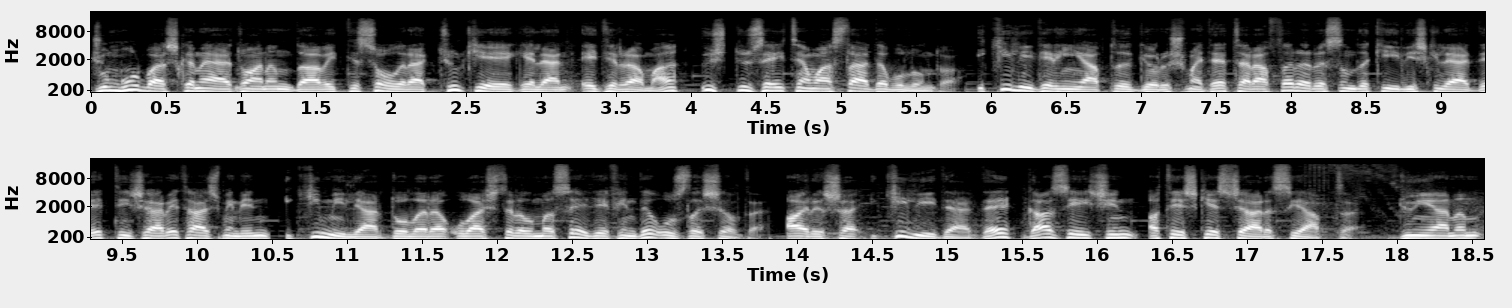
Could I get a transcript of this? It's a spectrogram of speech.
Cumhurbaşkanı Erdoğan'ın davetlisi olarak Türkiye'ye gelen Edi Rama, üst düzey temaslarda bulundu. İki liderin yaptığı görüşmede taraflar arasındaki ilişkilerde ticaret hacminin 2 milyar dolara ulaştırılması hedefinde uzlaşıldı. Ayrıca iki lider de Gazze için ateşkes çağrısı yaptı. Dünyanın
